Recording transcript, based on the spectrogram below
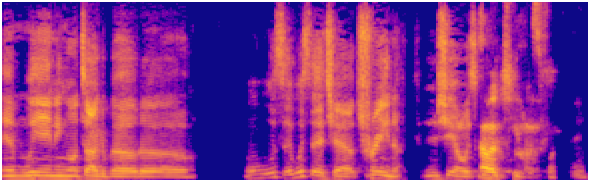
and we ain't even gonna talk about uh, what's that? What's that child? Trina. She always. Oh, she was funny.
